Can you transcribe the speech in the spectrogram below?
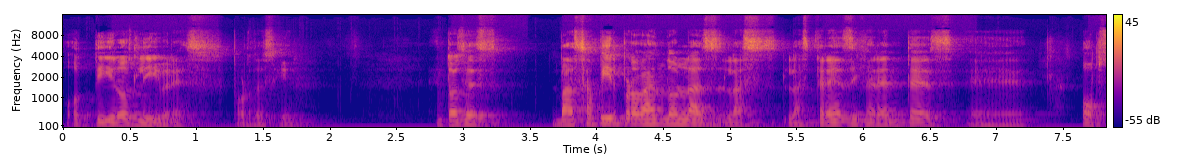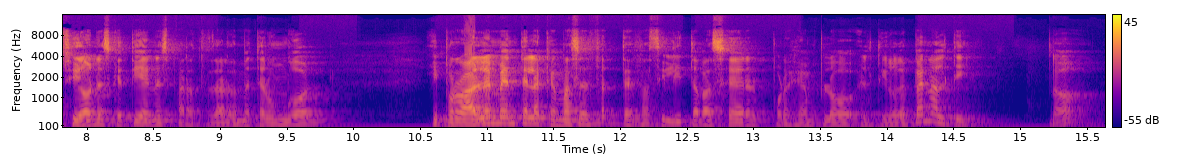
o tiros libres, por decir. Entonces, vas a ir probando las, las, tres diferentes eh, opciones que tienes para tratar de meter un gol. Y probablemente la que más te facilita va a ser, por ejemplo, el tiro de penalty. ¿no?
